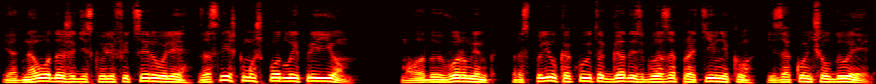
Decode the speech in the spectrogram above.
и одного даже дисквалифицировали за слишком уж подлый прием. Молодой Вормлинг распылил какую-то гадость в глаза противнику и закончил дуэль.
